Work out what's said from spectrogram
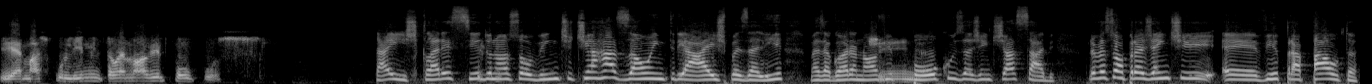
e é masculino, então é nove e poucos. Tá aí, esclarecido nosso ouvinte, tinha razão entre aspas ali, mas agora nove e poucos a gente já sabe. Professor, para a gente é, vir para a pauta,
